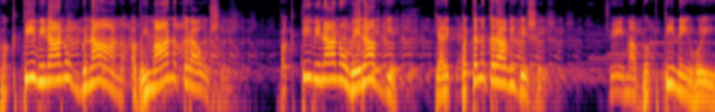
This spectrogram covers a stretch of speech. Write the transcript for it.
ભક્તિ વિનાનું જ્ઞાન અભિમાન કરાવશે. ભક્તિ વિનાનું વૈરાગ્ય ક્યારેક પતન કરાવી દેશે. જો એમાં ભક્તિ નહીં હોય,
